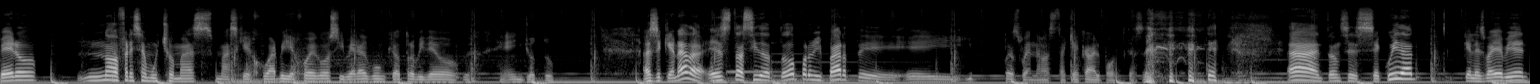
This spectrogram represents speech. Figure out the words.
pero no ofrece mucho más, más que jugar videojuegos y ver algún que otro video en YouTube. Así que nada, esto ha sido todo por mi parte. Eh, y pues bueno, hasta aquí acaba el podcast. ah, entonces se cuidan, que les vaya bien.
